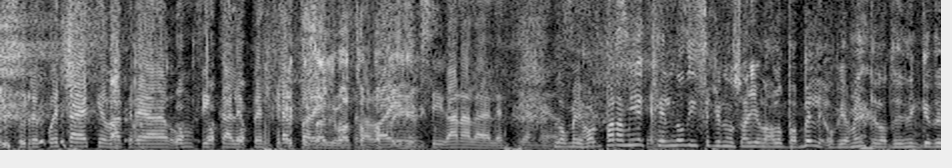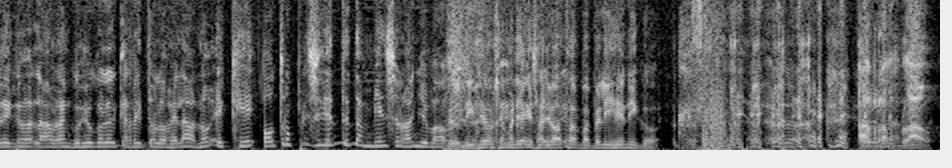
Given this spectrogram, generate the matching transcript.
Y su respuesta es que va a crear un fiscal especial este para ir contra Biden si gana las elecciones. Lo mejor para mí es que... él no dice que no se ha llevado los papeles, obviamente lo tienen que tener, la habrán cogido con el carrito de los helados, ¿no? Es que otros presidentes también se lo han llevado. Pero dice José María que se ha llevado hasta el papel higiénico. Arramblado.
